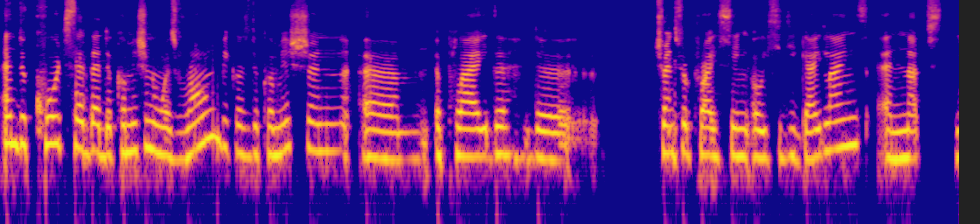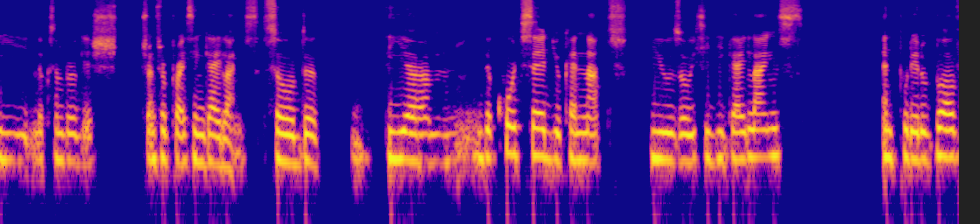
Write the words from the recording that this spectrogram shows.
and the court said that the commission was wrong because the commission um, applied the transfer pricing OECD guidelines and not the Luxembourgish transfer pricing guidelines. So the the um, the court said you cannot use OECD guidelines and put it above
